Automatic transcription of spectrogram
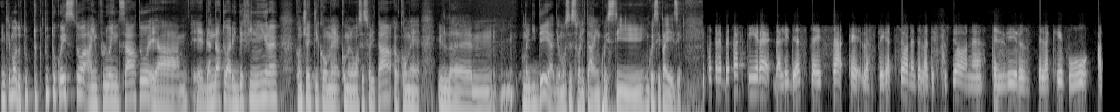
in che modo tutto, tutto questo ha influenzato ha, ed è andato a ridefinire concetti come, come l'omosessualità o come, il, ehm, come, l'idea di omosessualità in questi, in questi paesi? Si potrebbe partire dall'idea stessa che la spiegazione della diffusione del virus dell'HIV ha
